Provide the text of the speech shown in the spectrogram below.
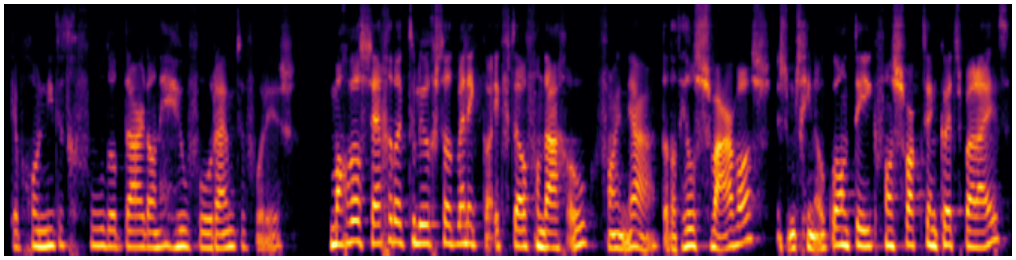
ik heb gewoon niet het gevoel dat daar dan heel veel ruimte voor is. Ik mag wel zeggen dat ik teleurgesteld ben. Ik, ik vertel vandaag ook van, ja, dat dat heel zwaar was. Is misschien ook wel een teken van zwakte en kwetsbaarheid.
